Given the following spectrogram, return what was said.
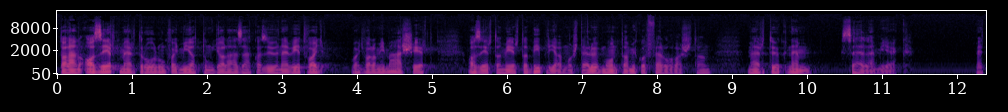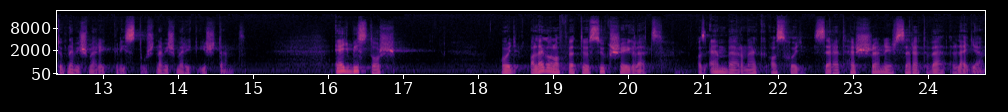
Talán azért, mert rólunk vagy miattunk gyalázák az ő nevét, vagy, vagy valami másért, azért, amiért a Biblia most előbb mondta, amikor felolvastam, mert ők nem szellemiek, mert ők nem ismerik Krisztust, nem ismerik Istent. Egy biztos, hogy a legalapvető szükséglet az embernek az, hogy szerethessen és szeretve legyen.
